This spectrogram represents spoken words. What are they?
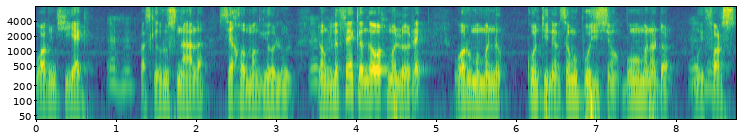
waruñ ci yegg. Parce que rus naa la yow loolu. Donc le fait que nga wax ma loolu rek waruma mën a continuer sama position bu ma mën a doon. Muy force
